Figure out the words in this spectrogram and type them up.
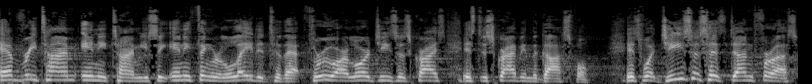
Every time, anytime you see anything related to that through our Lord Jesus Christ is describing the gospel. It's what Jesus has done for us.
